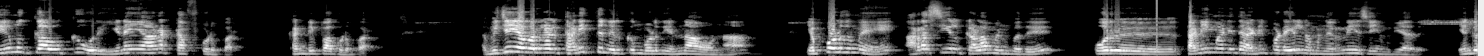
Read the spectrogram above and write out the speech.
திமுகவுக்கு ஒரு இணையான டஃப் கொடுப்பார். கண்டிப்பாக கொடுப்பார். விஜய் அவர்கள் தனித்து நிற்கும் பொழுது என்ன ஆகும்னா எப்பொழுதுமே அரசியல் களம் என்பது ஒரு தனி மனித அடிப்படையில் நம்ம நிர்ணயம் செய்ய முடியாது. எங்க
